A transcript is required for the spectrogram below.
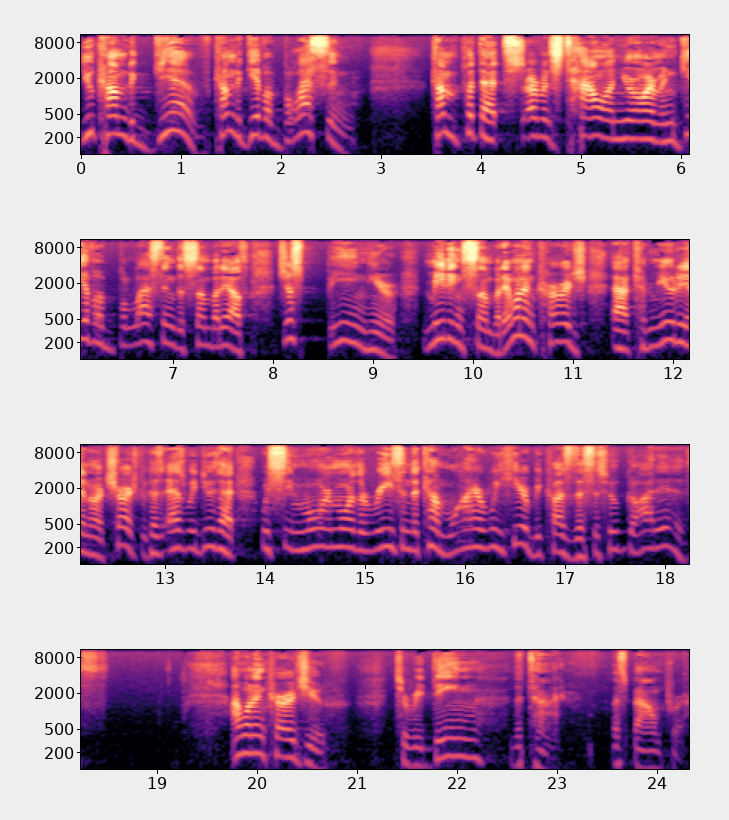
You come to give, come to give a blessing. Come put that servant's towel on your arm and give a blessing to somebody else. Just being here, meeting somebody. I want to encourage uh, community in our church because as we do that, we see more and more the reason to come. Why are we here? Because this is who God is. I want to encourage you to redeem the time. Let's bow in prayer.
